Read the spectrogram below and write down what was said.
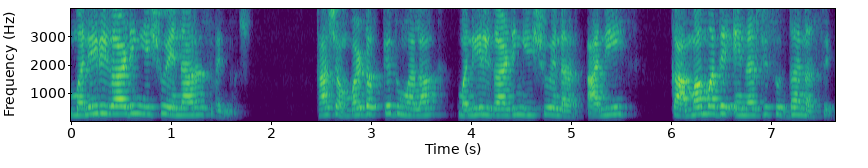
मनी रिगार्डिंग इश्यू येणारच येणार. हा शंभर टक्के तुम्हाला मनी रिगार्डिंग इश्यू येणार आणि कामामध्ये एनर्जी सुद्धा नसेल.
